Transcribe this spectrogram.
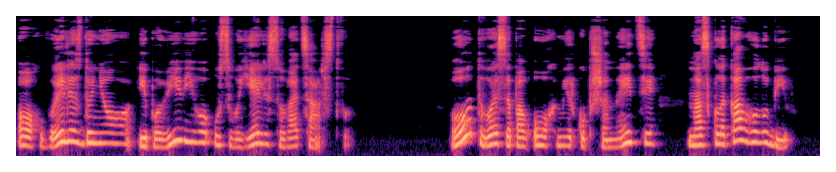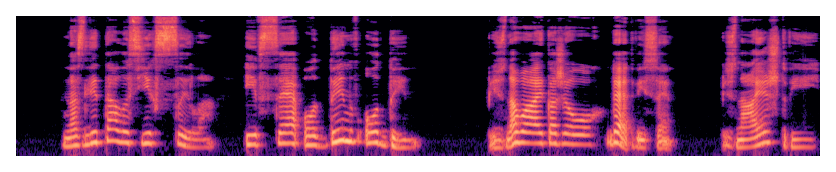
Ох, виліз до нього і повів його у своє лісове царство. От висипав ох мірку пшениці, наскликав голубів. Назліталось їх сила, і все один в один. Пізнавай, каже ох, де твій син? Пізнаєш твій.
